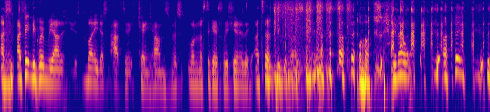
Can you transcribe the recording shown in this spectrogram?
I, th- I think the grim reality is money doesn't have to change hands for one of us to go free shirley. I don't think it does. Well, you know, I think the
